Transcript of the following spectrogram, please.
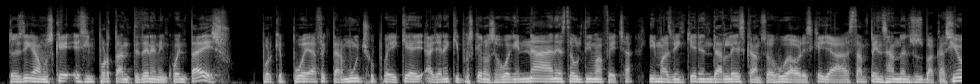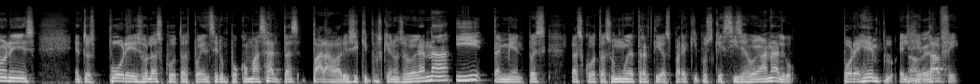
Entonces, digamos que es importante tener en cuenta eso porque puede afectar mucho, puede que hayan equipos que no se jueguen nada en esta última fecha y más bien quieren darle descanso a jugadores que ya están pensando en sus vacaciones, entonces por eso las cuotas pueden ser un poco más altas para varios equipos que no se juegan nada y también pues las cuotas son muy atractivas para equipos que sí se juegan algo. Por ejemplo, el Getafe.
